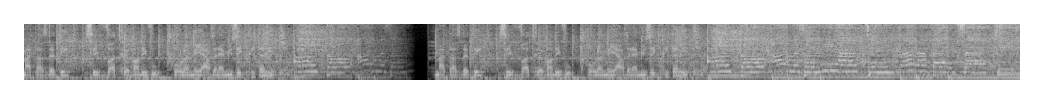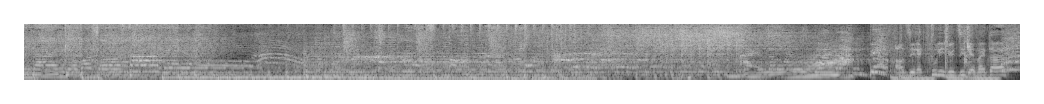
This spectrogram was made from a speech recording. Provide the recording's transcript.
Ma tasse de thé, c'est votre rendez-vous pour le meilleur de la musique britannique. Ma tasse de thé, c'est votre rendez-vous pour le meilleur de la musique britannique. En direct tous les jeudis dès 20h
